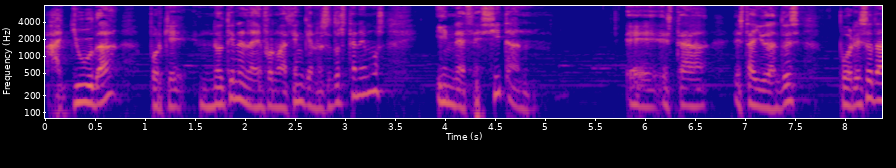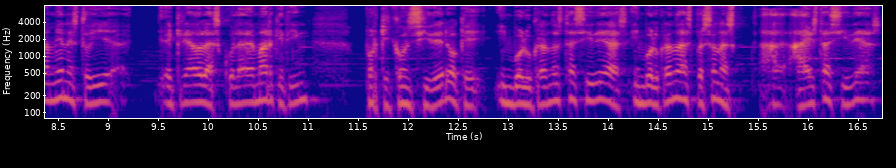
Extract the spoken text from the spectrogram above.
ayuda porque no tienen la información que nosotros tenemos y necesitan eh, esta, esta ayuda. Entonces, por eso también estoy, he creado la escuela de marketing porque considero que involucrando estas ideas, involucrando a las personas a, estas ideas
